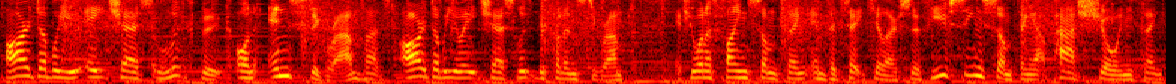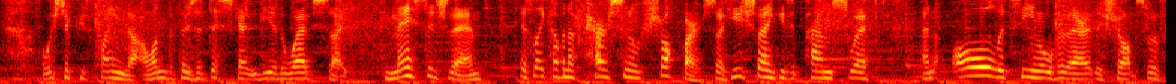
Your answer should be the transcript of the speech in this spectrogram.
RWHS Lookbook on Instagram. That's RWHS Lookbook on Instagram. If you want to find something in particular. So if you've seen something at a past show and you think, I wish I could find that, I wonder if there's a discount via the website, message them. It's like having a personal shopper. So a huge thank you to Pam Swift and all the team over there at the shops. We've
